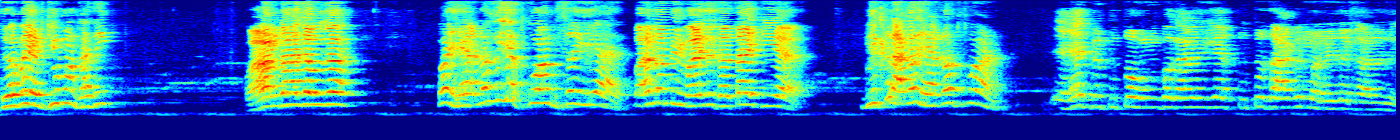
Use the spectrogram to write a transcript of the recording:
દેવાભાઈ અડધ્યું માં ખાધી વાંધા જવું છે? ઓય હેડો ગયા કોમ છે યાર. પાનો બીવાય થતા જતા યાર. બીક લાગે હેડો પણ. હે જો તું તો ઊંઘ બગાડે યાર તું તો જાગે જ મને છે ગાળે છે.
